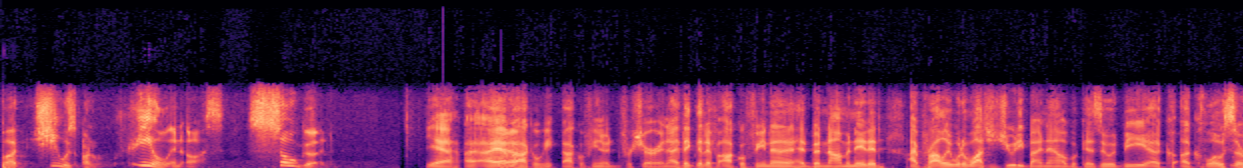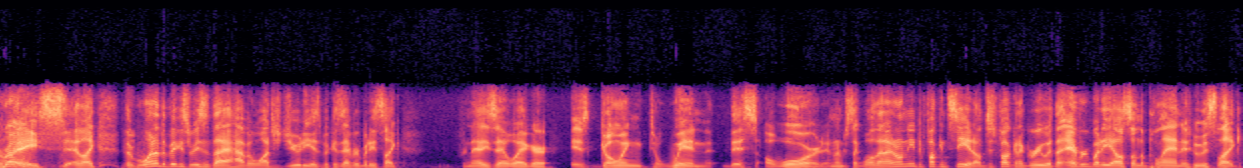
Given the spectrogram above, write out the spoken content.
But she was unreal in Us. So good. Yeah, I, I have Yeah. Aqua, Awkwafina for sure, and I think that if Awkwafina had been nominated, I probably would have watched Judy by now because it would be a, a closer Right. race. And, like the one of the biggest reasons that I haven't watched Judy is because everybody's like, Renee Zellweger is going to win this award. And I'm just like, well, then I don't need to fucking see it. I'll just fucking agree with everybody else on the planet who's like,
